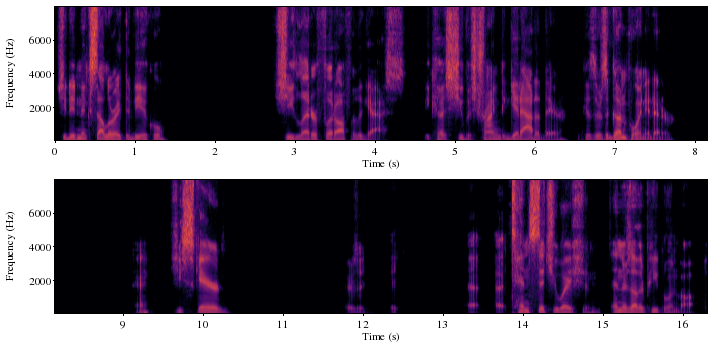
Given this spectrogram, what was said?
She didn't accelerate the vehicle. She let her foot off of the gas because she was trying to get out of there because there's a gun pointed at her. Okay. She's scared. There's a a, tense situation and there's other people involved.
